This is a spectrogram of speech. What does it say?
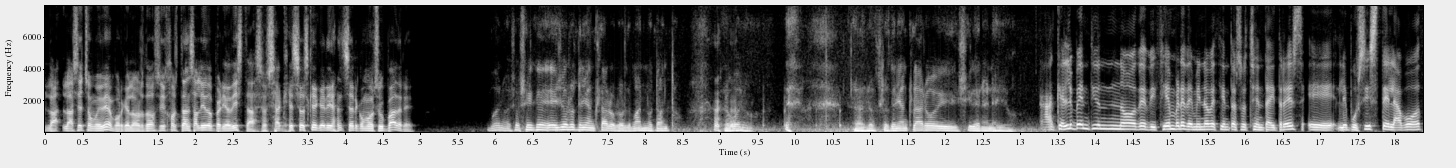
lo, lo has hecho muy bien, porque los dos hijos te han salido periodistas, o sea que esos que querían ser como su padre. Bueno, eso sí que ellos lo tenían claro, los demás no tanto. Pero bueno, lo, lo tenían claro y siguen en ello. Aquel 21 de diciembre de 1983 eh, le pusiste la voz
